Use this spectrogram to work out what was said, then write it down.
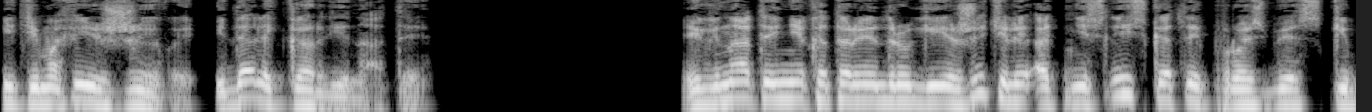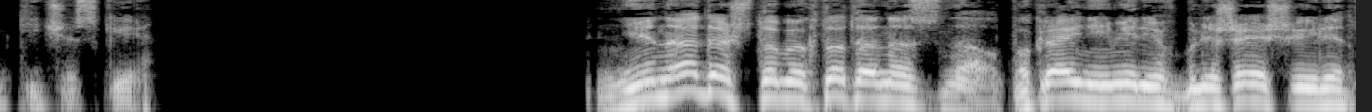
и Тимофей живы, и дали координаты. Игнат и некоторые другие жители отнеслись к этой просьбе скептически. «Не надо, чтобы кто-то нас знал, по крайней мере, в ближайшие лет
